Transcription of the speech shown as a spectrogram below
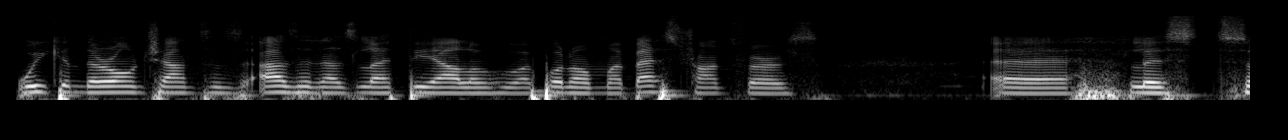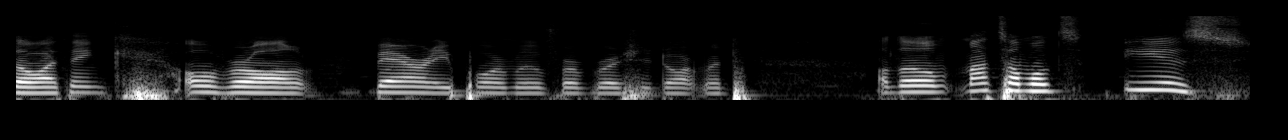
weaken their own chances, as it has let Diallo, who I put on my best transfers uh, list. So I think overall, very poor move for Borussia Dortmund. Although Mats Hummels, he is,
